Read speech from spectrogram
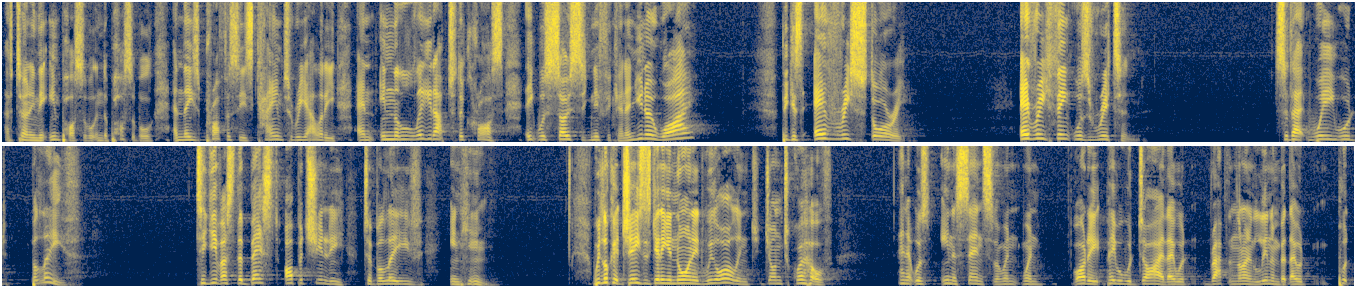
of turning the impossible into possible. And these prophecies came to reality. And in the lead up to the cross, it was so significant. And you know why? Because every story, everything was written so that we would believe, to give us the best opportunity to believe in Him. We look at Jesus getting anointed with oil in John 12. And it was, in a sense, when, when body, people would die, they would wrap them not only in linen, but they would put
